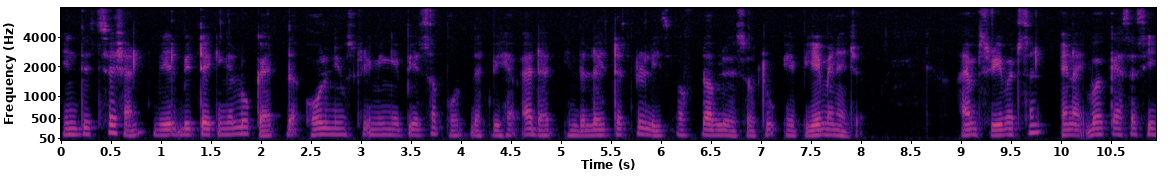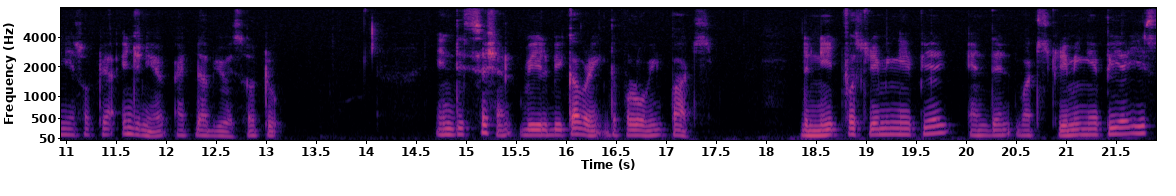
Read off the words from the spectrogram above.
In this session, we'll be taking a look at the all new streaming API support that we have added in the latest release of WSO2 API Manager. I am Srivatsan and I work as a senior software engineer at WSO2. In this session, we will be covering the following parts. The need for streaming API and then what streaming API is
